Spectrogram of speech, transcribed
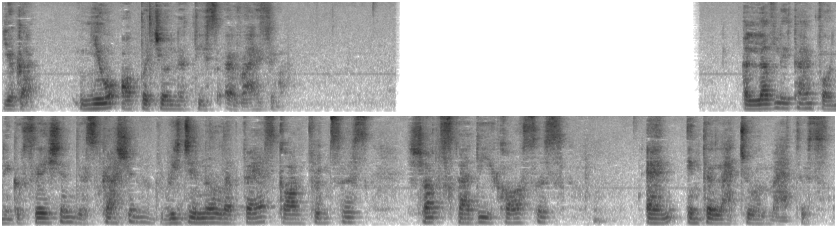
You got new opportunities arising. a lovely time for negotiation, discussion, regional affairs, conferences, short study courses, and intellectual matters.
